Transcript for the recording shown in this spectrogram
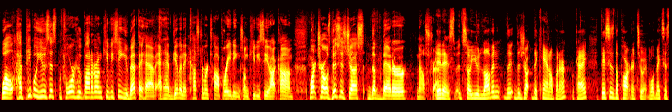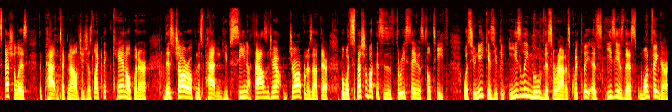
well, have people used this before who bought it on QVC? You bet they have, and have given it customer top ratings on QVC.com. Mark Charles, this is just the better mousetrap. It is. So you loving the, the, the, can opener, okay? This is the partner to it. What makes it special is the patent technology. Just like the can opener, this jar opener is patent. You've seen a thousand jar, jar openers out there, but what's special about this is the three stainless steel teeth. What's unique is you can easily move this around as quickly, as easy as this with one finger,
